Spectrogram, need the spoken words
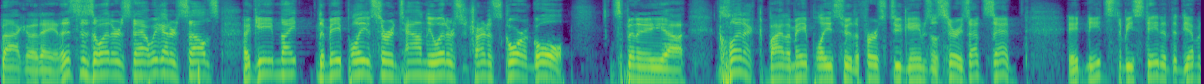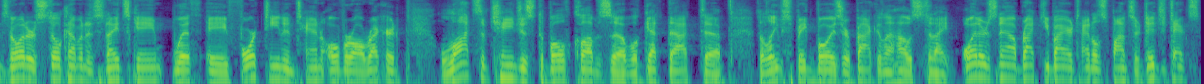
back in the day. This is the Oilers now. We got ourselves a game night. The Maple Leafs are in town. The Oilers are trying to score a goal. It's been a uh, clinic by the Maple Leafs through the first two games of the series. That said, it needs to be stated that the Edmonton Oilers still coming to tonight's game with a 14 and 10 overall record. Lots of changes to both clubs. Uh, we'll get that. Uh, the Leafs big boys are back in the house tonight. Oilers now brought to you by our title sponsor, Digitex.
